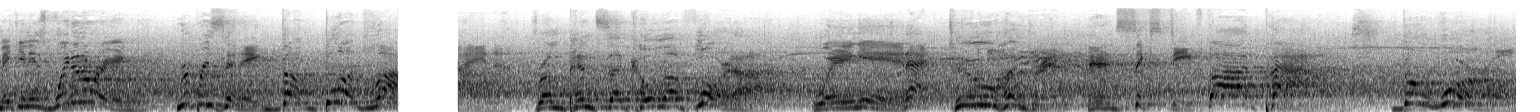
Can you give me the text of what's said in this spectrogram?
Making his way to the ring, representing the Bloodline from Pensacola, Florida, weighing in at 265 pounds, the World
